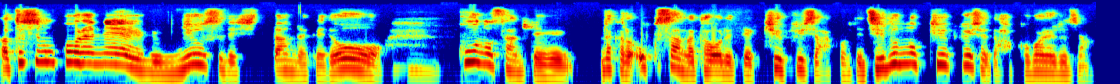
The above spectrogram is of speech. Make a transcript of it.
私もこれね、ニュースで知ったんだけど、河野さんって、だから奥さんが倒れて救急車運んで、自分も救急車で運ばれるじゃん。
